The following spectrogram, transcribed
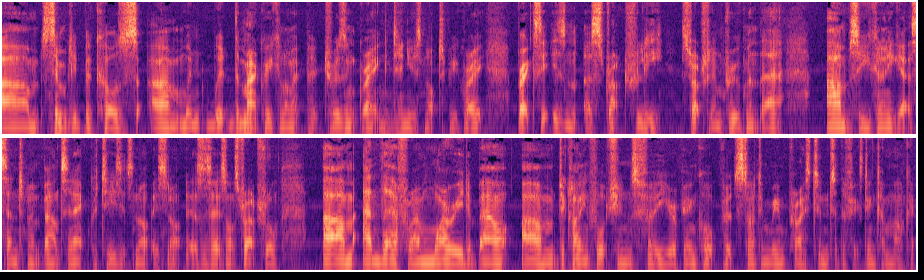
Um, simply because um, when, when the macroeconomic picture isn't great and continues not to be great, Brexit isn't a structurally structural improvement there. Um, so you can only get a sentiment bounce in equities. It's not. It's not. As I say, it's not structural. Um, and therefore, I'm worried about um, declining fortunes for European corporates starting being priced into the fixed income market.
